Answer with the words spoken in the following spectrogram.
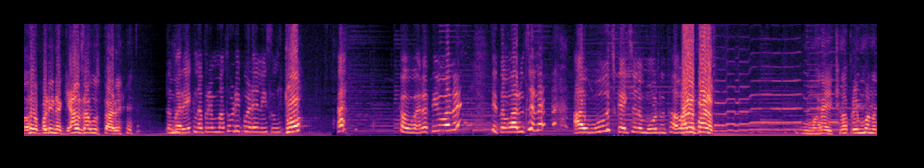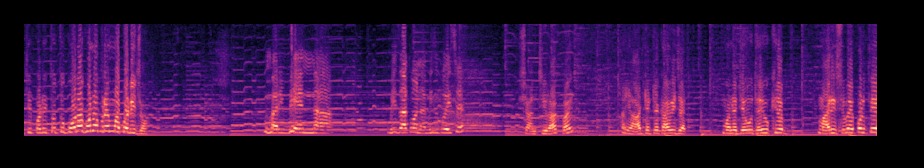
હવે પડીને ક્યાં જાવું તારે? તમારે એકના પ્રેમમાં થોડી પડેલી છું. તો ખબર હતી મને. કે તમારું છે ને આવું જ કંઈક છે ને મોઢું થવા અરે પણ મારા એકલા પ્રેમમાં નથી પડી તો તું કોના કોના પ્રેમમાં પડી છો? મારી બેન ના બીજા કોના બીજું કોઈ છે? શાંતિ રાખ ભાઈ અહીંયા હાર્ટ એટેક આવી જાય. મને તેવું થયું કે મારી સિવાય પણ તે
